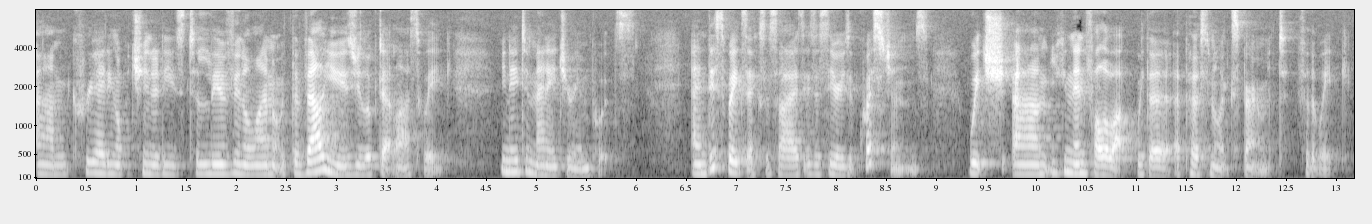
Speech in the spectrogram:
um, creating opportunities to live in alignment with the values you looked at last week, you need to manage your inputs. And this week's exercise is a series of questions which um, you can then follow up with a, a personal experiment for the week.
